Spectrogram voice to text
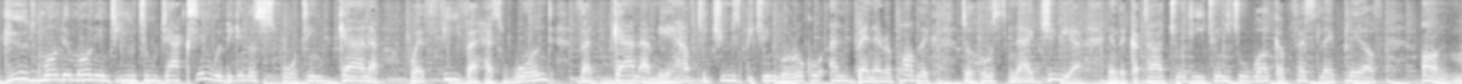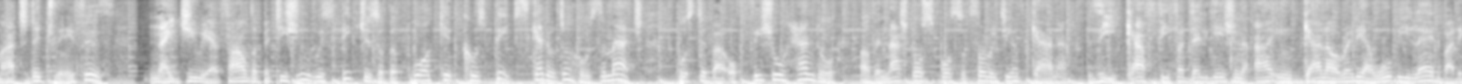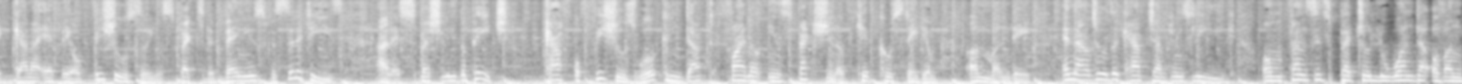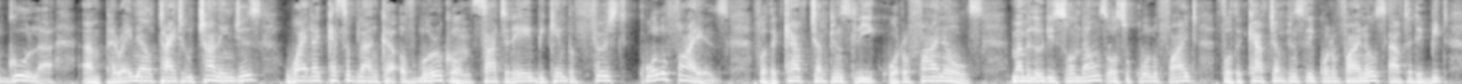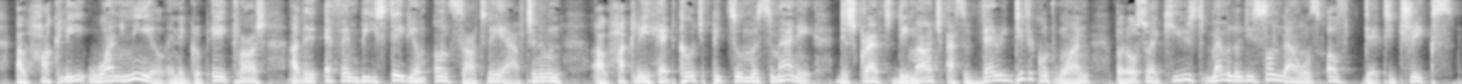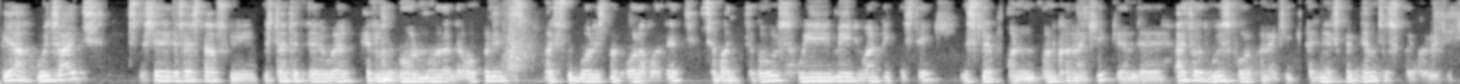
Good Monday morning to you too, Jackson. We begin the sport in Ghana, where FIFA has warned that Ghana may have to choose between Morocco and Benin Republic to host Nigeria in the Qatar 2022 World Cup first leg playoff on March the 25th. Nigeria filed a petition with pictures of the poor Cape Coast pitch scheduled to host the match, posted by official handle of the National Sports Authority of Ghana. The CAF FIFA delegation are in Ghana already and will be led by the Ghana FA officials to inspect the venue's facilities and especially the pitch. CAF officials will conduct final inspection of Cape Coast Stadium on Monday. And now to the CAF Champions League. On Francis Petro Luanda of Angola and perennial title challengers Wydad Casablanca of Morocco on Saturday became the first qualifiers for the CAF Champions League quarterfinals. Mamelodi Sundowns also qualified for the CAF Champions League quarterfinals after they beat Al Ahly 1-0 in a Group A clash at the FNB Stadium on Saturday afternoon. Al Ahly head coach Pitso Mosimane described the match as a very difficult one, but also accused Mamelodi Sundowns of dirty tricks. Yeah, we tried. Especially the first half, we, we started very well, having the ball more than the opponents. But football is not all about that. It's about the goals. We made one big mistake. We slept on, on corner kick, and uh, I thought we scored corner kick. I didn't expect them to score corner kick.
